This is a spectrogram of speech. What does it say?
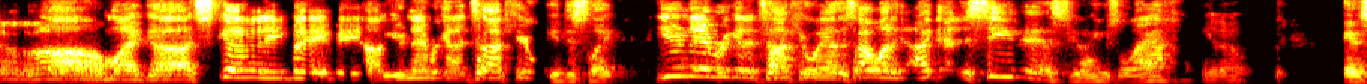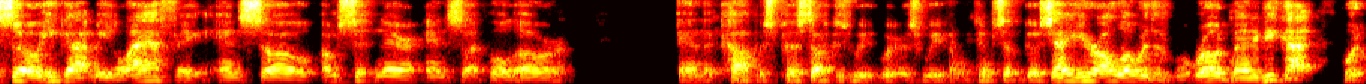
Oh my God, Scotty, baby. Oh, you're never going to talk here. He just like, you're never going to talk your way out of this. I want to, I got to see this. You know, he was laughing, you know. And so he got me laughing. And so I'm sitting there. And so I pulled over and the cop was pissed off because we were weaving. He comes up and goes, Hey, you're all over the road, man. Have you got what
